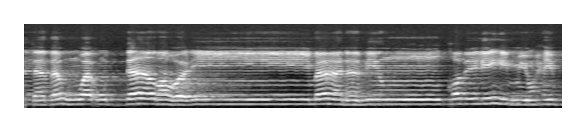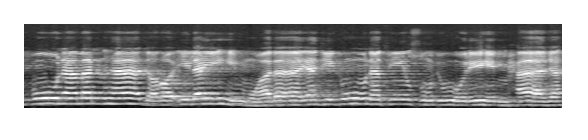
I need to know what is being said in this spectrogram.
تبوأوا الدار والإيمان من قبلهم يحبون من هاجر إليهم ولا يجدون في صدورهم حاجة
